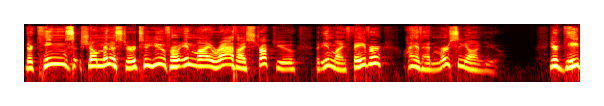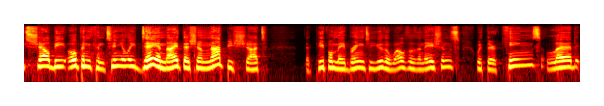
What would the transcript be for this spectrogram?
Their kings shall minister to you. For in my wrath I struck you, but in my favor I have had mercy on you. Your gates shall be open continually, day and night, they shall not be shut that people may bring to you the wealth of the nations with their kings led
